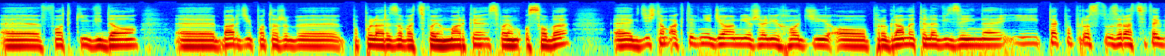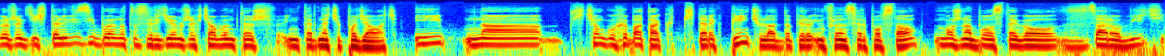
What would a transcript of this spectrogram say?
e, fotki, wideo, e, bardziej po to, żeby popularyzować swoją markę, swoją osobę. E, Gdzieś tam aktywnie działam, jeżeli chodzi o programy telewizyjne i tak po prostu z racji tego, że gdzieś w telewizji byłem, no to stwierdziłem, że chciałbym też w internecie podziałać. I na przeciągu chyba tak 4-5 lat dopiero influencer powstał. Można było z tego zarobić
